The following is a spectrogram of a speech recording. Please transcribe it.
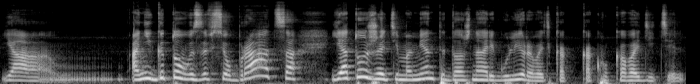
я... Они готовы за все браться, я тоже эти моменты должна регулировать как, как руководитель.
